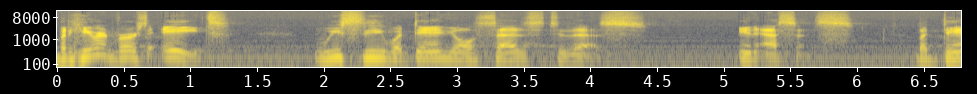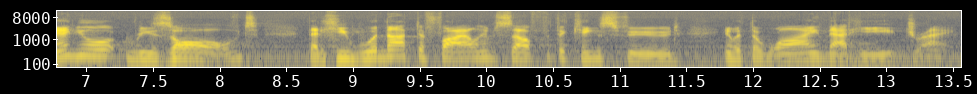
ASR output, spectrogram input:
But here in verse 8, we see what Daniel says to this in essence. But Daniel resolved that he would not defile himself with the king's food and with the wine that he drank.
